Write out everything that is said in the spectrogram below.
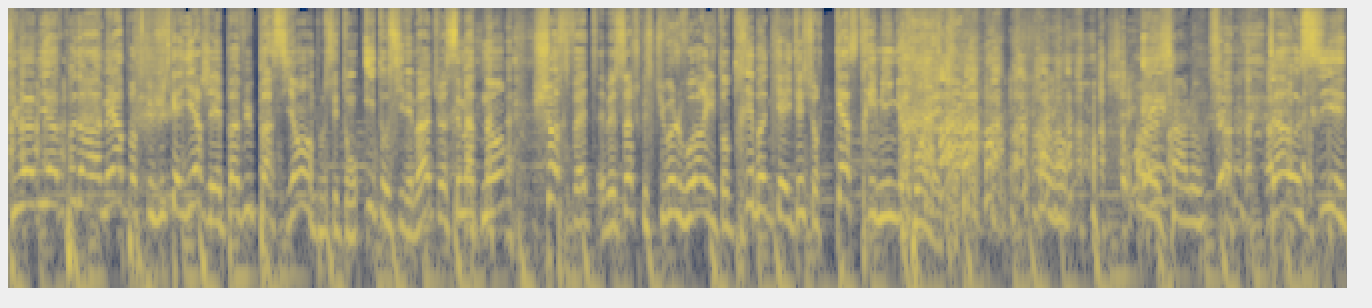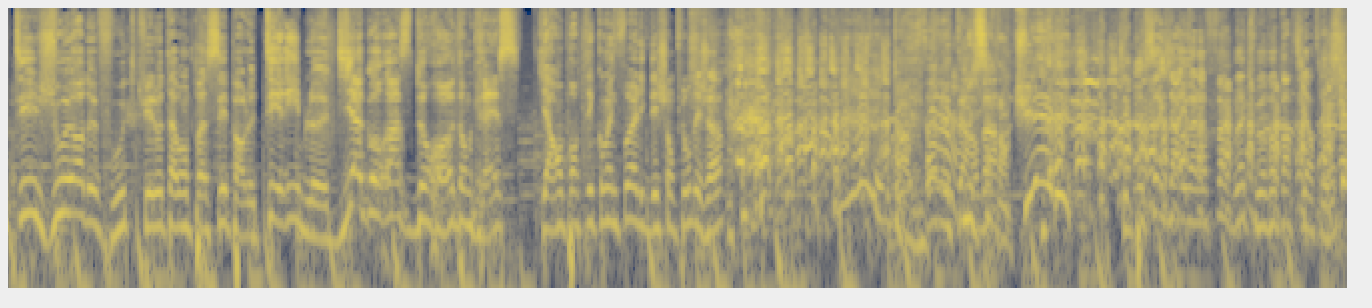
tu m'as mis un peu dans la merde parce que jusqu'à hier, j'avais pas vu Patient, c'est ton hit au cinéma, tu vois, c'est maintenant chose faite. Et ben sache que si tu veux le voir, il est en très bonne qualité sur castreaming.net. Oh le salaud. T'as aussi été joueur de foot. Tu es notamment passé par le terrible Diagoras de Rhodes en Grèce, qui a remporté combien de fois la Ligue des Champions déjà? Mais c'est C'est pour ça que j'arrive à la fin. Là, tu peux pas partir, tu vois.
